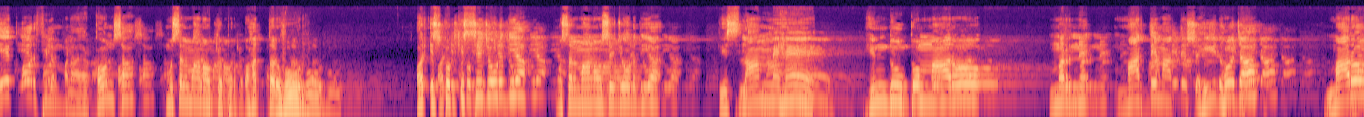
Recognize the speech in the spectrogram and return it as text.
एक और फ़िल्म बनाया। कौन सा? मुसलमानों के ऊपर। बहत्तर होर। और इसको किससे जोड़ दिया? मुसलमानों से जोड़ दिया। कि इस्लाम में है। हिंदू को मारो। मरने मारते मारते शहीद हो जाओ। मारो।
